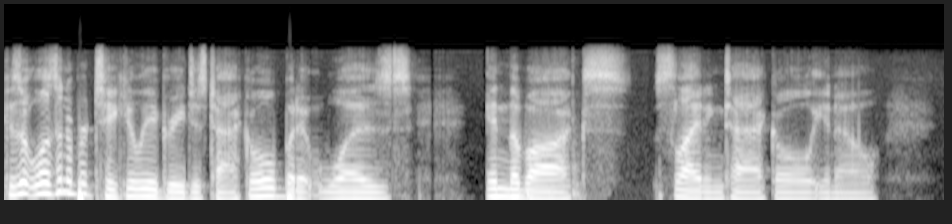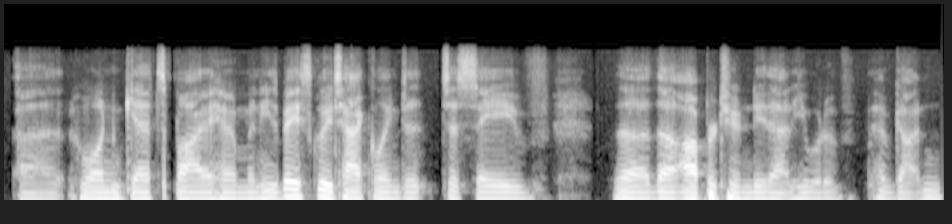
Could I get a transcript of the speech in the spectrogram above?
because it wasn't a particularly egregious tackle, but it was in the box sliding tackle. You know, uh, one gets by him, and he's basically tackling to to save the the opportunity that he would have have gotten.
